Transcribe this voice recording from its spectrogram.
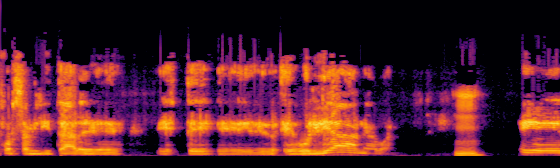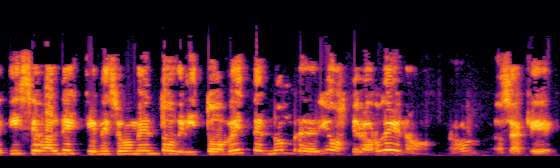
fuerza militar eh, este, eh, boliviana, bueno. Mm. Eh, dice Valdés que en ese momento gritó, vete en nombre de Dios, te lo ordeno, ¿no? O sea que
